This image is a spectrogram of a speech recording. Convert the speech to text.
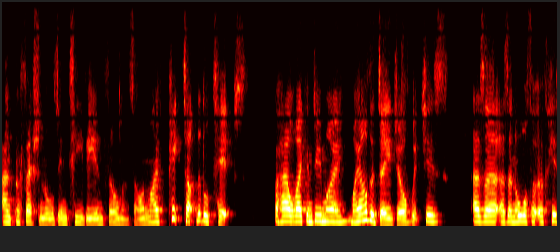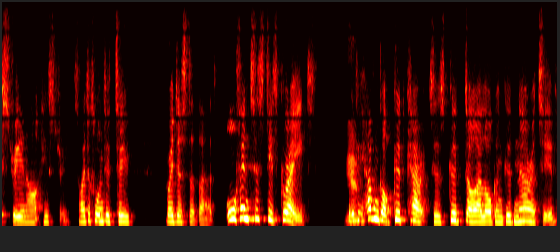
and professionals in TV and film and so on. And I've picked up little tips for how I can do my my other day job, which is as a as an author of history and art history. So I just wanted to hmm. register that. Authenticity is great, Yeah. but if you haven't got good characters, good dialogue, and good narrative,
